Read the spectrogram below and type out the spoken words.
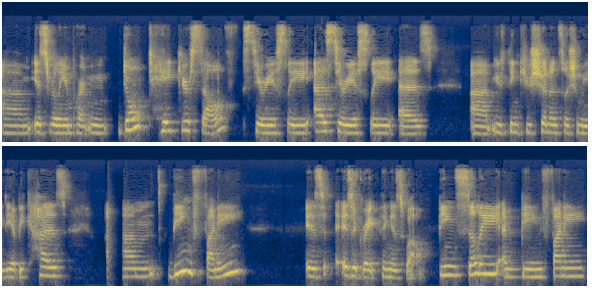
um, is really important. Don't take yourself seriously as seriously as um, you think you should on social media because um, being funny is is a great thing as well. Being silly and being funny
